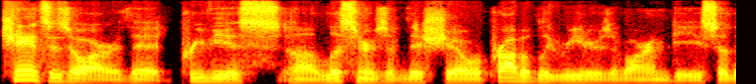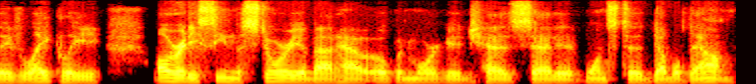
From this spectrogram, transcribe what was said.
chances are that previous uh, listeners of this show are probably readers of RMD, so they've likely already seen the story about how Open Mortgage has said it wants to double down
